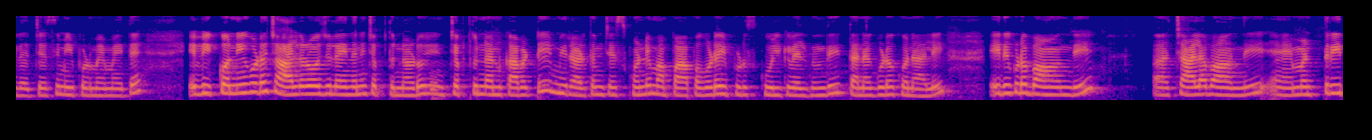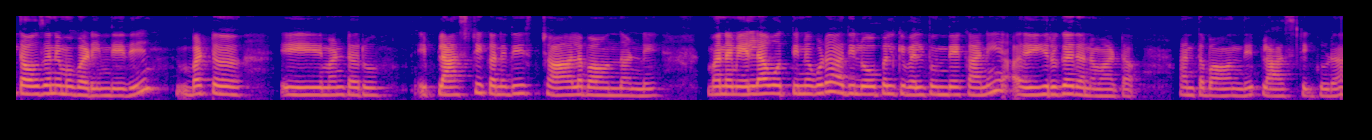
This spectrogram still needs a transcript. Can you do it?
ఇది వచ్చేసి ఇప్పుడు మేమైతే ఇవి కొన్ని కూడా చాలా రోజులైందని చెప్తున్నాడు చెప్తున్నాను కాబట్టి మీరు అర్థం చేసుకోండి. మా పాప కూడా ఇప్పుడు స్కూల్కి వెళ్తుంది తనకు కూడా కొనాలి. ఇది కూడా బాగుంది. చాలా బాగుంది. ఏమంటే త్రీ థౌజండ్ ఏమో పడింది ఇది. బట్ ఈ ఏమంటారు ఈ ప్లాస్టిక్ అనేది చాలా బాగుందండి. మనం ఎలా ఒత్తినా కూడా అది లోపలికి వెళ్తుందే కానీ అది ఇరగదనమాట అంత బాగుంది ప్లాస్టిక్ కూడా.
